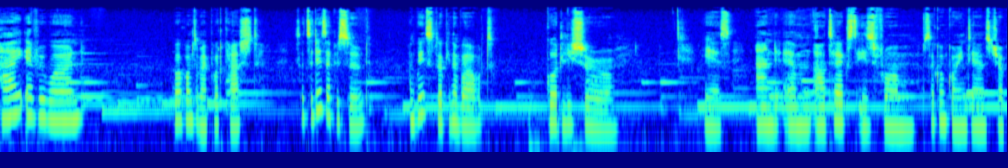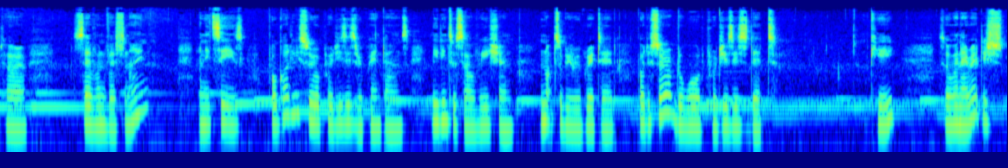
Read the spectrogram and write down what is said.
Hi, everyone. Welcome to my podcast. So, today's episode, I'm going to be talking about godly sorrow. Yes, and um, our text is from Second Corinthians chapter 7, verse 9, and it says, For godly sorrow produces repentance, leading to salvation, not to be regretted, but the sorrow of the world produces death. Okay. So when I read this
